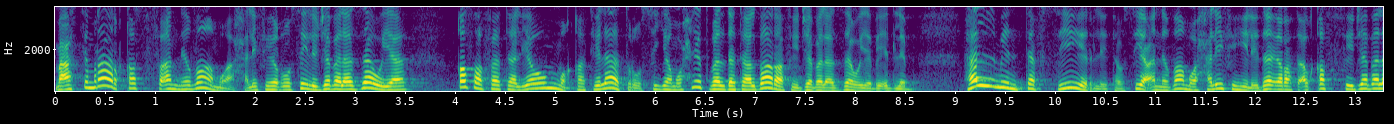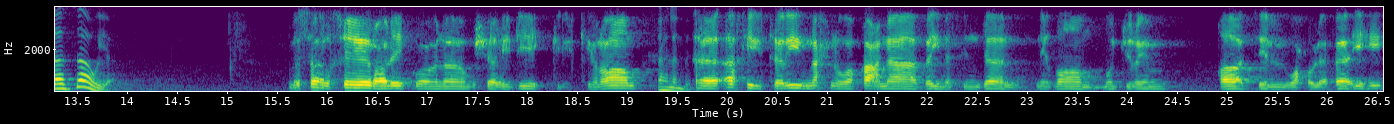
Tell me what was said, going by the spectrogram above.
مع استمرار قصف النظام وحليفه الروسي لجبل الزاوية قصفت اليوم مقاتلات روسية محيط بلدة البارا في جبل الزاوية بإدلب. هل من تفسير لتوسيع النظام وحليفه لدائرة القصف في جبل الزاوية؟ مساء الخير عليك وعلى مشاهديك الكرام. أهلا بك. آه، أخي الكريم نحن وقعنا بين سندان نظام مجرم قاتل وحلفائه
